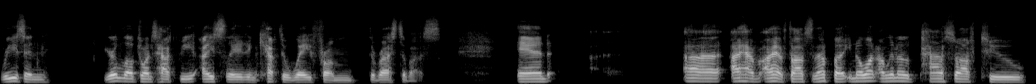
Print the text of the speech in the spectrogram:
reason your loved ones have to be isolated and kept away from the rest of us. And uh, I have I have thoughts on that, but you know what? I'm going to pass off to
